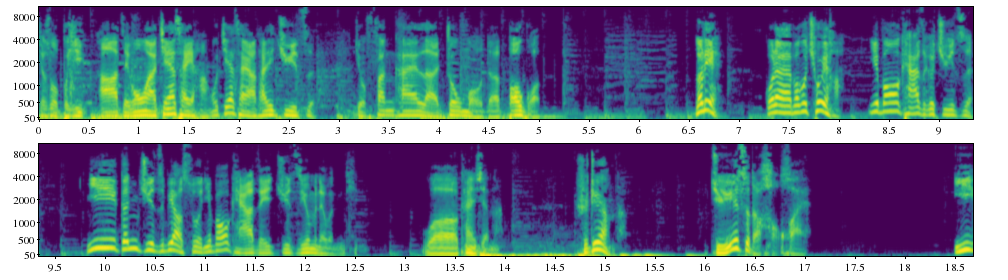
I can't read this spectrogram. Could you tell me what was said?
就说不行啊，这个我要检查一下，我检查一下他的橘子，就翻开了周某的包裹。老李，过来帮我取一下，你帮我看下这个橘子，你跟橘子比较熟，你帮我看下这橘子有没得问题。我看一下呢，是这样的。橘子的好坏，一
